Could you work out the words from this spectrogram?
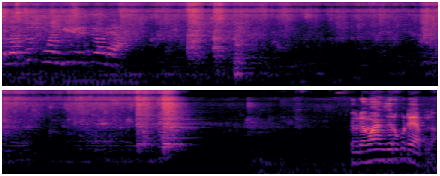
तुला चुकवून गेली तेवढ्या. एवढ्या मांजर कुठे आहे आपलं?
